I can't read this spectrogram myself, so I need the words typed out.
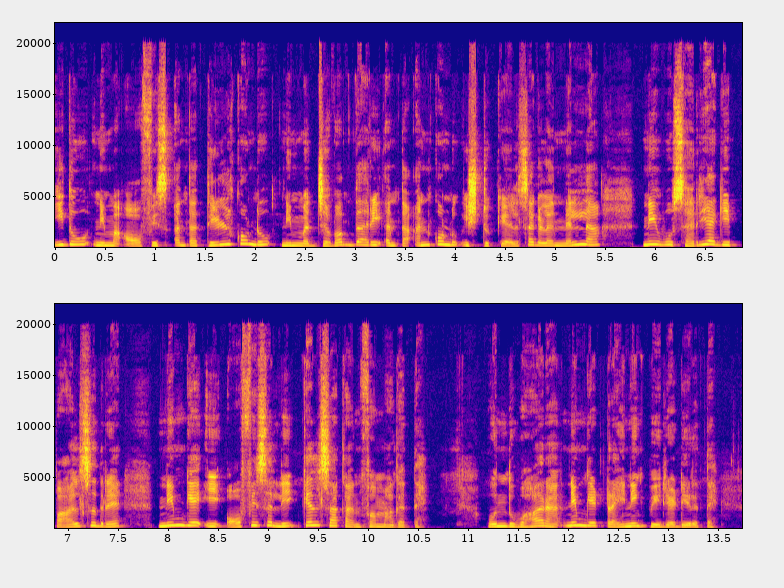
ಇದು ನಿಮ್ಮ ಆಫೀಸ್ ಅಂತ ತಿಳ್ಕೊಂಡು, ನಿಮ್ಮ ಜವಾಬ್ದಾರಿ ಅಂತ ಅಂದ್ಕೊಂಡು ಇಷ್ಟು ಕೆಲಸಗಳನ್ನೆಲ್ಲ ನೀವು ಸರಿಯಾಗಿ ಪಾಲಿಸಿದ್ರೆ ನಿಮಗೆ ಈ ಆಫೀಸಲ್ಲಿ ಕೆಲಸ ಕನ್ಫರ್ಮ್ ಆಗತ್ತೆ. ಒಂದು ವಾರ ನಿಮಗೆ ಟ್ರೈನಿಂಗ್ ಪೀರಿಯಡ್ ಇರುತ್ತೆ.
